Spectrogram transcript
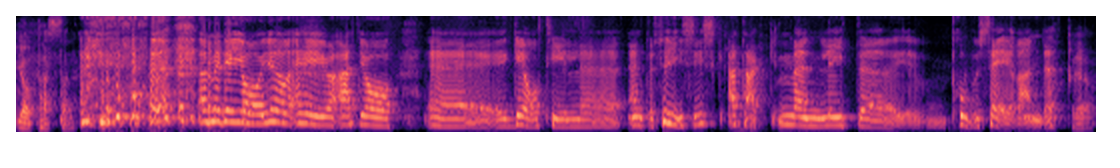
jag passar. ja, men det jag gör är ju att jag eh, går till, eh, inte fysisk attack, men lite eh, provocerande. Ja.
